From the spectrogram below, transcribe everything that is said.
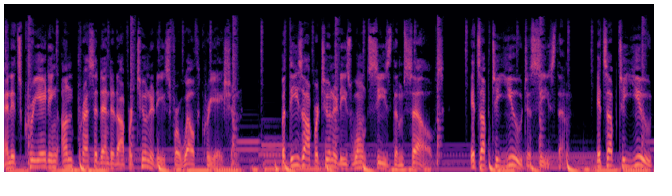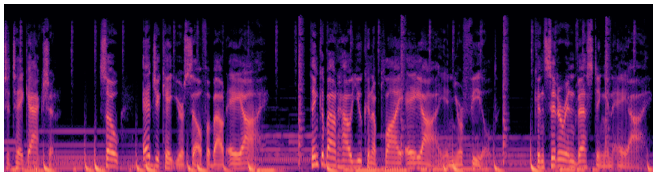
and it's creating unprecedented opportunities for wealth creation. But these opportunities won't seize themselves. It's up to you to seize them. It's up to you to take action. So, educate yourself about AI. Think about how you can apply AI in your field. Consider investing in AI.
